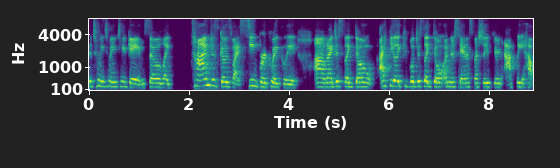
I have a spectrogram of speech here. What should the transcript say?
the 2022 games. So like time just goes by super quickly um, and i just like don't i feel like people just like don't understand especially if you're an athlete how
